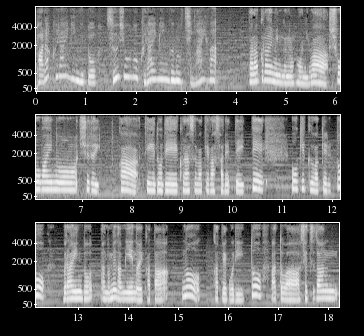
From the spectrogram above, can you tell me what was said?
パラクライミングと通常のクライミングの違いは？パラクライミングの方には障害の種類とか程度でクラス分けがされていて大きく分けるとブラインド、あの目が見えない方のカテゴリーと、あとは切断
